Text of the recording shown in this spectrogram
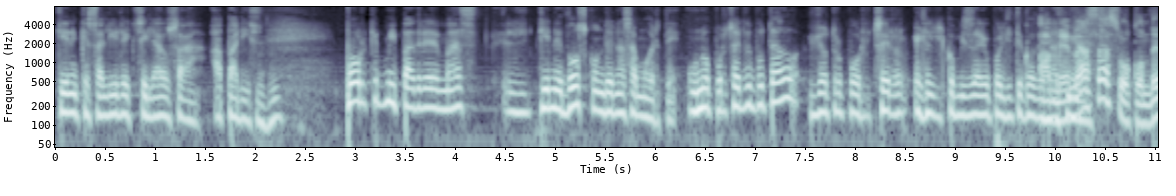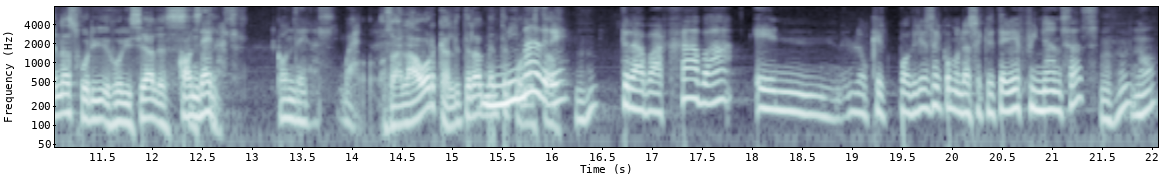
tienen que salir exiliados a, a París. Porque mi padre además tiene dos condenas a muerte, uno por ser diputado y otro por ser el comisario político de. ¿Amenazas o condenas juri- judiciales? Condenas, condenas. Bueno. O sea, la horca, literalmente. Mi por madre trabajaba en lo que podría ser como la Secretaría de Finanzas, ¿no?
